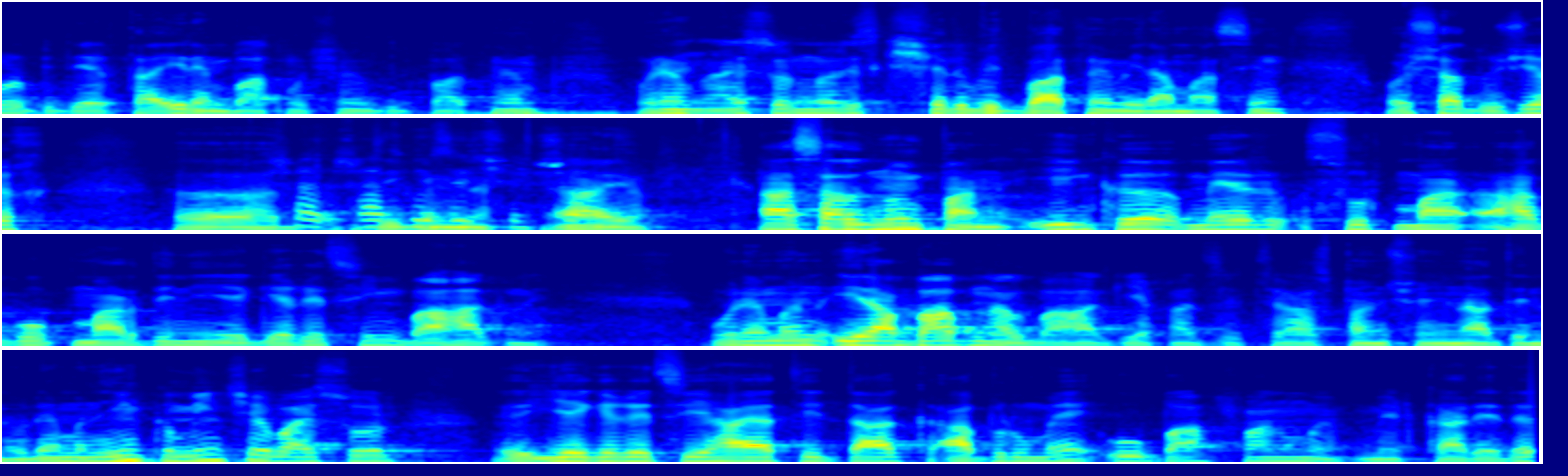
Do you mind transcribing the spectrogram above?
որ պիտի երթա իրեն պատմությունը պիտի պատմեմ, ուրեմն այսօր նորից քիշերը պիտի պատմեմ իր մասին, որ շատ ուժեղ դիգիմն է։ Այո։ Ասալ նույն բան, ինքը մեր Սուրբ Հակոբ Մարտինի եկեղեցին բահագն է։ Ուրեմն իր բաբն ալ բահագ եղած է ցեղասպանությունին ադեն։ Ուրեմն ինքը մինչև այսօր եկեղեցի հայատի տակ ապրում է ու պահպանում է մեր կարերը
